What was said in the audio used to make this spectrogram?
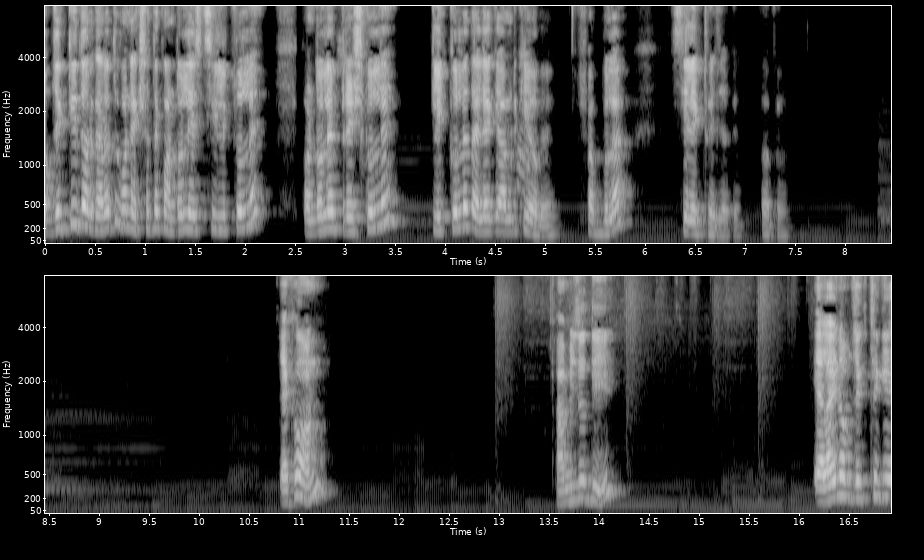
অবজেক্টই দরকার হয় তখন একসাথে কন্ট্রোল এস সিলেক্ট করলে কন্ট্রোলে প্রেস করলে ক্লিক করলে তাহলে কি আমার কি হবে? সবগুলা সিলেক্ট হয়ে যাবে। ওকে এখন আমি যদি অ্যালাইন অবজেক্ট থেকে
